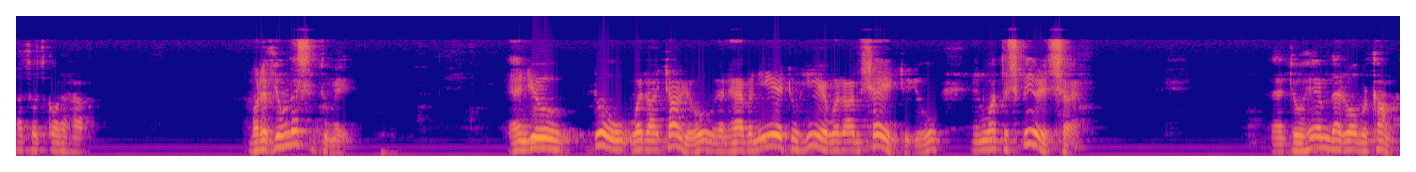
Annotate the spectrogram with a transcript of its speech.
That's what's going to happen. But if you listen to me, and you do what I tell you, and have an ear to hear what I'm saying to you, and what the Spirit says, and to him that overcometh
